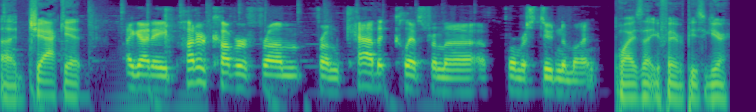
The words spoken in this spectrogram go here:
uh, jacket. I got a putter cover from from Cabot Cliffs from a, a former student of mine. Why is that your favorite piece of gear?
